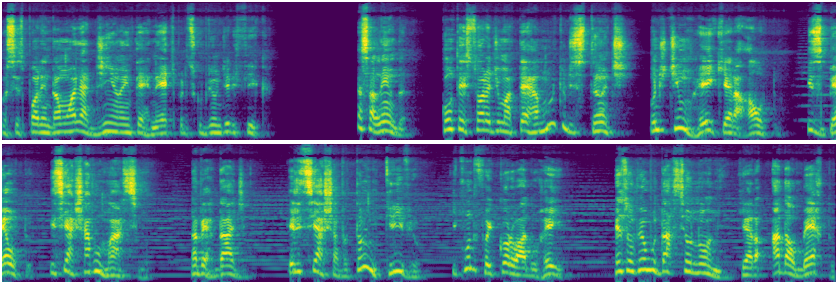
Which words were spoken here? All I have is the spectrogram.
vocês podem dar uma olhadinha na internet para descobrir onde ele fica. Essa lenda conta a história de uma terra muito distante, onde tinha um rei que era alto, esbelto e se achava o máximo. Na verdade, ele se achava tão incrível que, quando foi coroado rei, resolveu mudar seu nome, que era Adalberto,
